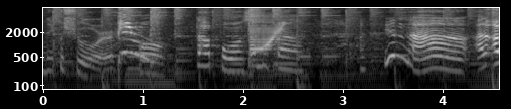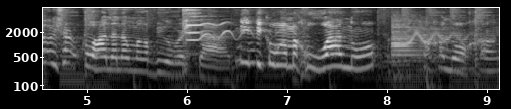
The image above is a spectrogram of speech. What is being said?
Hindi ko sure. O, tapos, ano pa? Yun na. Ano, I'm sure kuha na ng mga viewers yan. Hindi, hindi ko nga makuha, no? Kakaloka.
